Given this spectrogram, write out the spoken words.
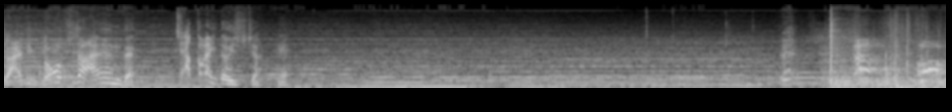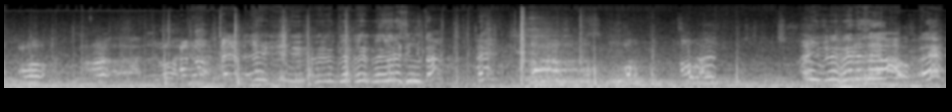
저 아직 영업 시작 안 했는데 조금만 이따 오십시오. 예. 왜, 왜, 왜 그러십니까? 에? 아, 어, 어, 아니 왜, 왜 그러세요? 에?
